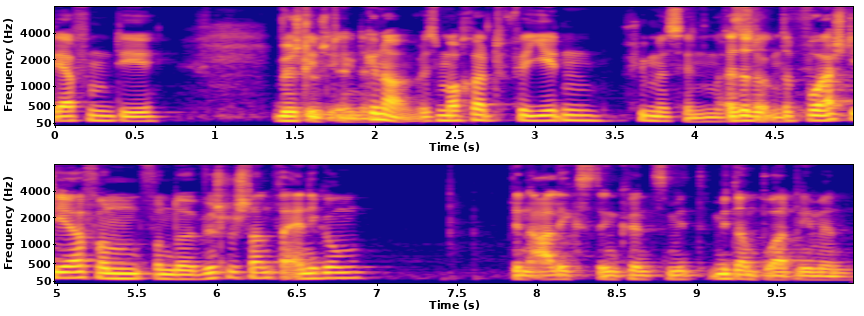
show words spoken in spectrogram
dürfen die. die Würstelstände. genau, das macht halt für jeden viel mehr Sinn. Also der, Vorsteher von, von der Würstelstandvereinigung, den Alex, den könnt ihr mit, mit an Bord nehmen.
